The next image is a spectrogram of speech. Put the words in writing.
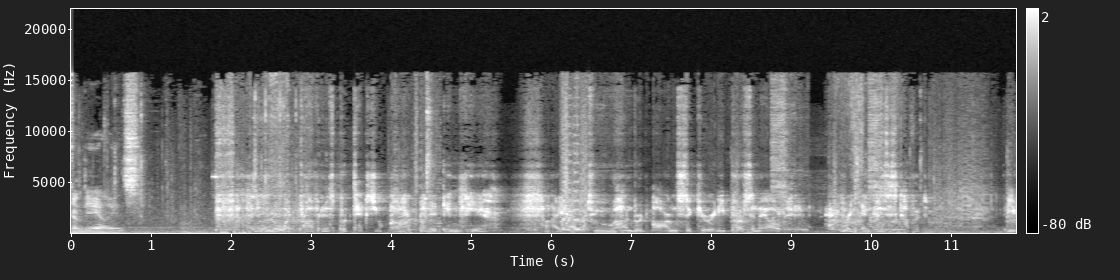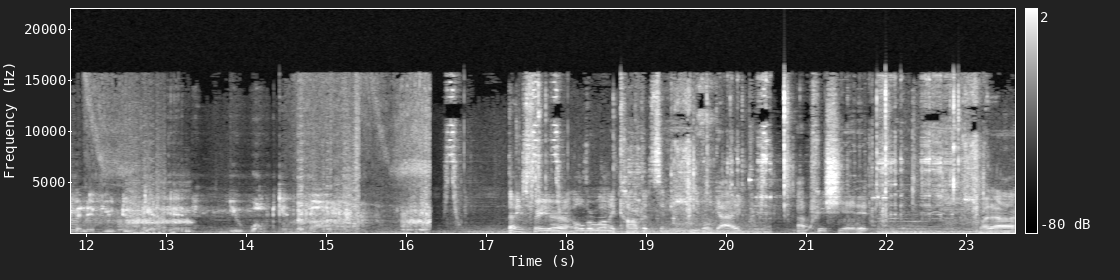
Come the aliens. I don't know what Providence protects you, Clarke, but it ends here. I have 200 armed security personnel. Every entrance is covered. Even if you do get in, you won't get far. Thanks for your overwhelming confidence in me, evil guy. I appreciate it. But, uh,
